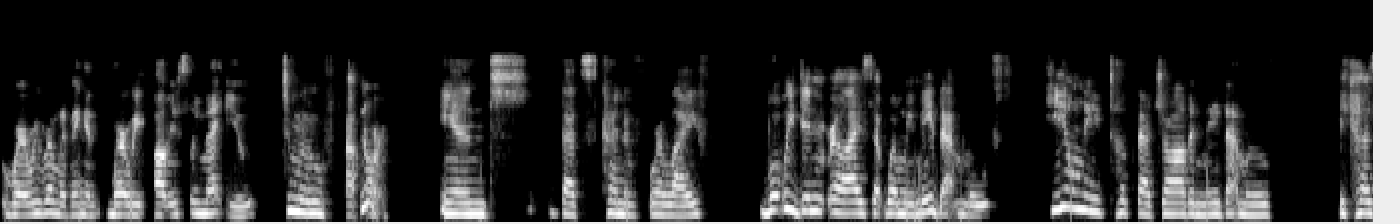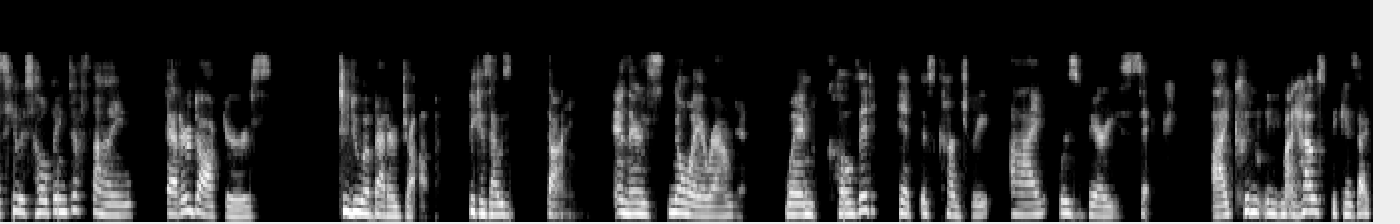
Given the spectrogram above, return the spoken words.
where we were living and where we obviously met you to move up north. And that's kind of where life. What we didn't realize that when we made that move, he only took that job and made that move because he was hoping to find better doctors to do a better job because I was dying and there's no way around it. When COVID hit this country, I was very sick. I couldn't leave my house because I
